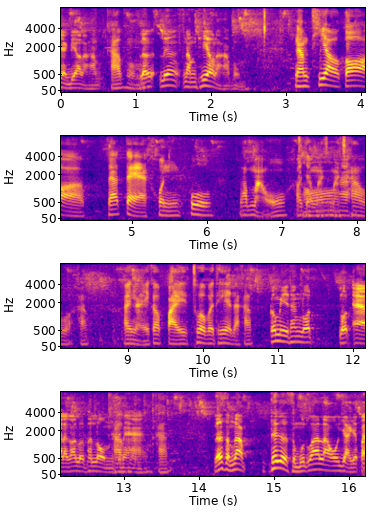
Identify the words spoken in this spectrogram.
อย่างเดียวเหรอครับ ครับผมแล้วเรื่องนำเที่ยวเหรอครับผม นำเที่ยวก็แล้วแต่คนผู้รับเหมาเขาจะมาอ๋อมาฮะเช่าอะครับ ไปไหนก็ไปทั่วประเทศอะครับก็มีทั้งรถรถแอร์แล้วก็รถพัดลมครัใช่ไหมผฮะครับ แล้วสำหรับถ้าเกิดสมมุติว่าเราอยากจะไป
